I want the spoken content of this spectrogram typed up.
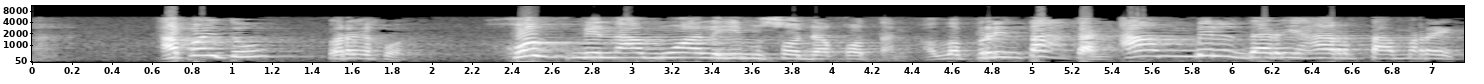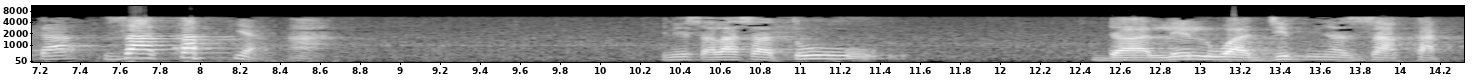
Nah, apa itu para ikhwah? Min amwalihim sodakotan. Allah perintahkan, ambil dari harta mereka zakatnya. Nah, ini salah satu dalil wajibnya zakat.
